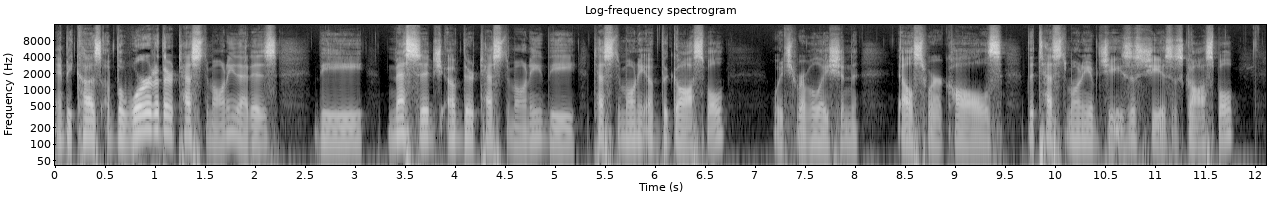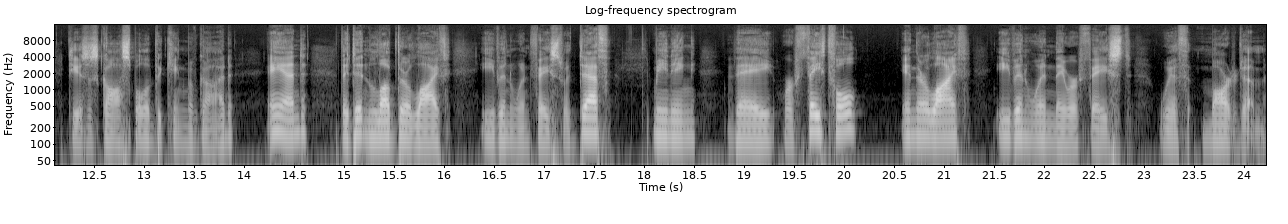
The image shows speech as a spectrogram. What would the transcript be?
And because of the word of their testimony, that is, the message of their testimony, the testimony of the gospel, which Revelation elsewhere calls the testimony of Jesus, Jesus' gospel, Jesus' gospel of the kingdom of God. And they didn't love their life even when faced with death, meaning they were faithful in their life even when they were faced with martyrdom.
